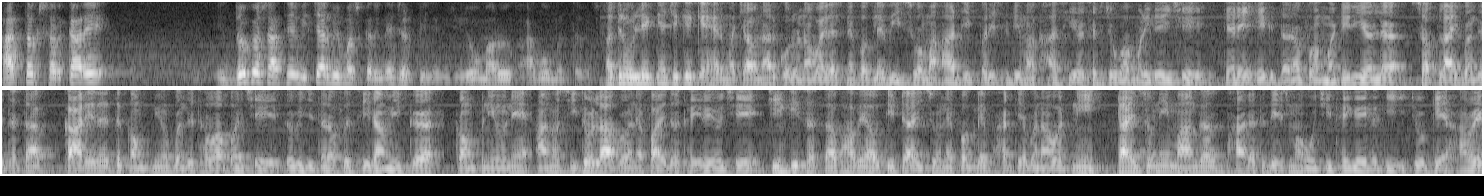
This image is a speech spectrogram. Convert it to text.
આ તક સરકારે ઉદ્યોગો સાથે વિચાર વિમર્શ કરીને ઝડપી લેવી જોઈએ, એવું મારું આગવું મંતવ્ય છે. અત્રે ઉલ્લેખનીય છે કે કહેર મચાવનાર કોરોના વાયરસને પગલે વિશ્વમાં આર્થિક પરિસ્થિતિમાં ખાસી અસર જોવા મળી રહી છે. ત્યારે એક તરફ મટીરિયલ સપ્લાય બંધ થતાં કાર્યરત કંપનીઓ બંધ થવા પર છે, તો બીજી તરફ સિરામિક કંપનીઓને આનો સીધો લાભ અને ફાયદો થઈ રહ્યો છે. ચીનથી સસ્તા ભાવે આવતી ટાઇલ્સોને પગલે ભારતીય બનાવટની ટાઇલ્સોની માંગ ભારત દેશમાં ઓછી થઈ ગઈ હતી. જો કે હવે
